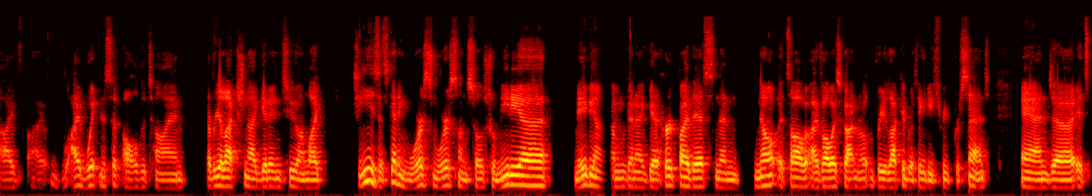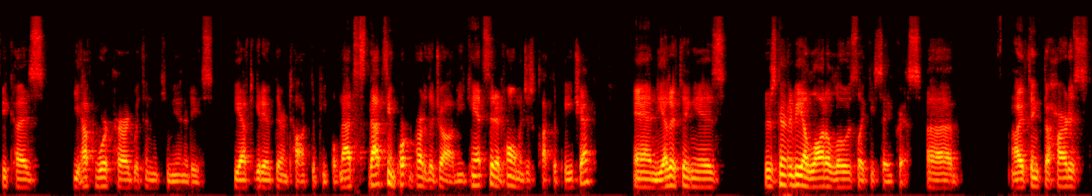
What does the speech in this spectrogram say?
I've I, I witness it all the time. Every election I get into, I'm like, geez, it's getting worse and worse on social media. Maybe I'm going to get hurt by this. And then no, it's all. I've always gotten reelected with 83 percent, and uh, it's because you have to work hard within the communities. You have to get out there and talk to people. And that's that's the important part of the job. You can't sit at home and just collect a paycheck. And the other thing is, there's going to be a lot of lows, like you say, Chris. Uh, I think the hardest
